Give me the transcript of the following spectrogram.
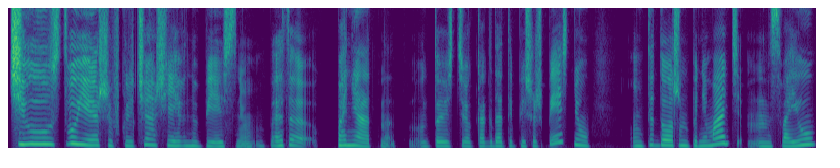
чувствуешь и включаешь Евину песню. Это понятно. То есть, э, когда ты пишешь песню, ты должен понимать свою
